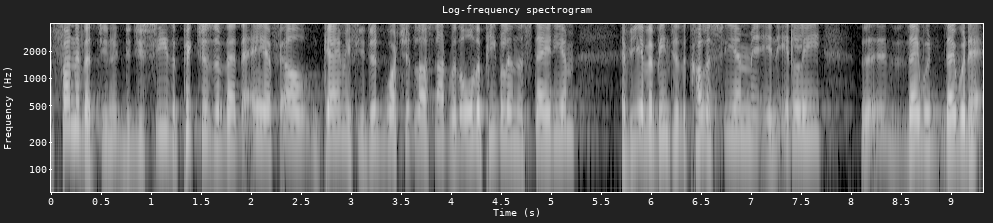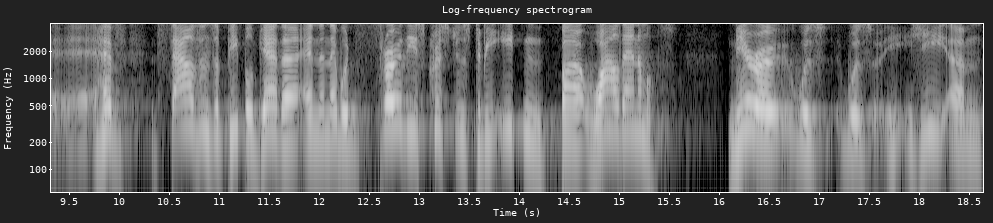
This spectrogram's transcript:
fun of it. You know, did you see the pictures of that AFL game? If you did watch it last night with all the people in the stadium, have you ever been to the Colosseum in Italy? They would, they would have thousands of people gather, and then they would throw these Christians to be eaten by wild animals. Nero was, was he, um,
